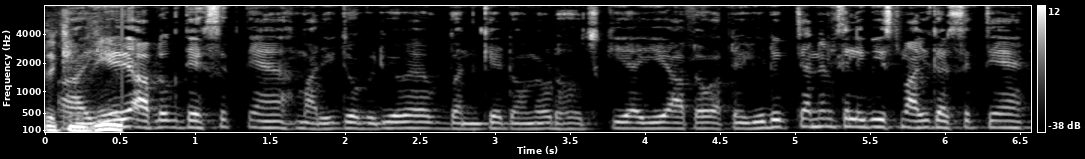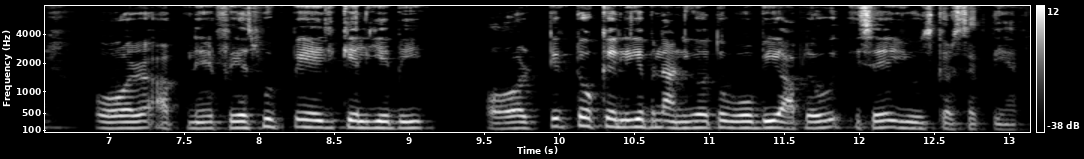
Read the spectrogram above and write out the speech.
the convenient. ये आप लोग देख सकते हैं हमारी जो वीडियो है बन के डाउनलोड हो चुकी है ये आप लोग अपने यूट्यूब चैनल के लिए भी इस्तेमाल कर सकते हैं और अपने फेसबुक पेज के लिए भी और टिकटॉक के लिए बनानी हो तो वो भी आप लोग इसे यूज़ कर सकते हैं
